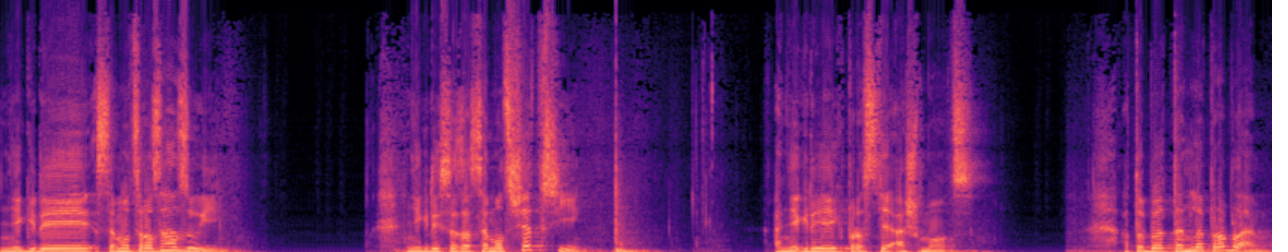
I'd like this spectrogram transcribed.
Někdy se moc rozhazují. Někdy se zase moc šetří. A někdy je jich prostě až moc. A to byl tenhle problém.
